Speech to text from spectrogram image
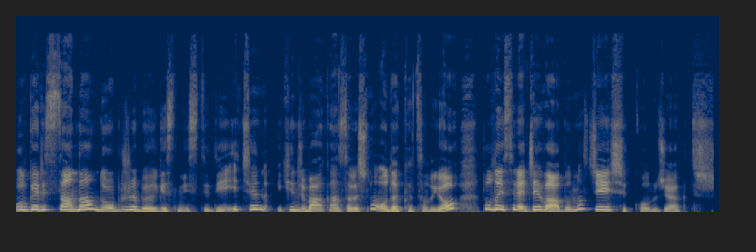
Bulgaristan'dan Dobruca bölgesini istediği için 2. Balkan Savaşı'na o da katılıyor. Dolayısıyla cevabımız C şıkkı olacaktır.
